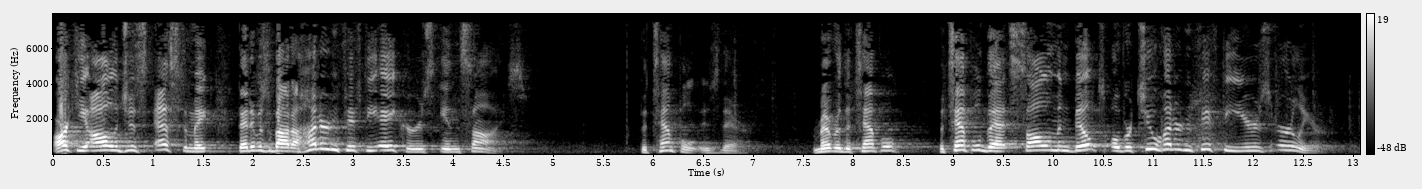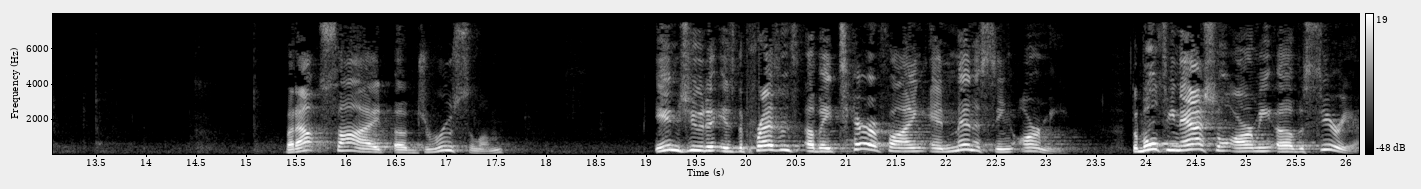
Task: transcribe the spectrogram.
Archaeologists estimate that it was about 150 acres in size. The temple is there. Remember the temple? The temple that Solomon built over 250 years earlier. But outside of Jerusalem, in Judah is the presence of a terrifying and menacing army. The multinational army of Assyria.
